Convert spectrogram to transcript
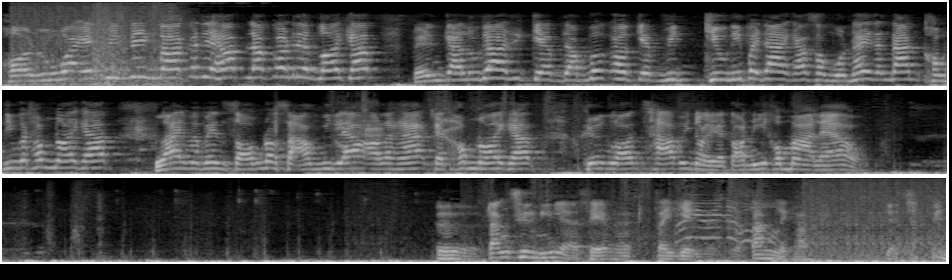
พอรู้ว่าเอ็ดวินวิ่งมาก็เนี่ยครับ แล้วก็เรียบร้อยครับ เป็นการลูด้าที่เก็บดับเบิลเออเก็บวินคิวนี้ไปได้ครับส่งผลให้ทางด้านของทีมกระท่อมน้อยครับ ไล่มาเป็น2ต่อ3วินแล้วเอาละฮะกระท่อมน้อยครับ เครื่องร้อนช้าไปหน่อยแต่ตอนนี้เขามาแล้ว เออ ตั้งชื่อนี้เลยเหรอเซฟฮะใจเย็นนะอย่าตั้งเลยครับเดี๋ยวจะเป็น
